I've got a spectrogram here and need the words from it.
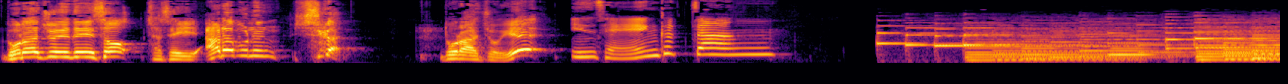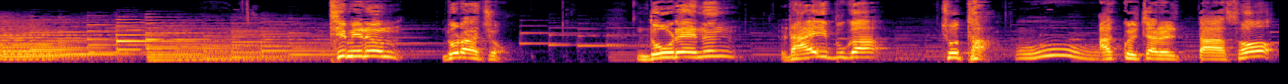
놀아줘에 대해서 자세히 알아보는 시간. 놀아줘의 인생 극장. 팀 이름 놀아줘. 노래는 라이브가 좋다. 오. 앞글자를 따서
